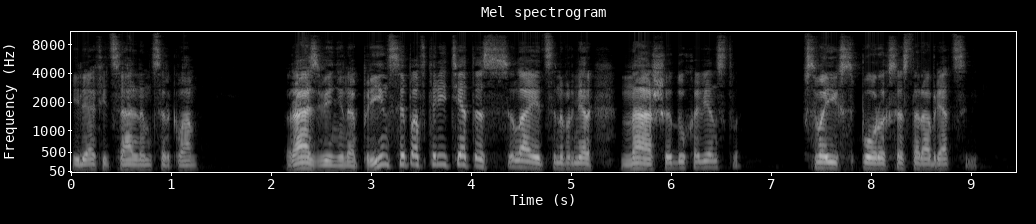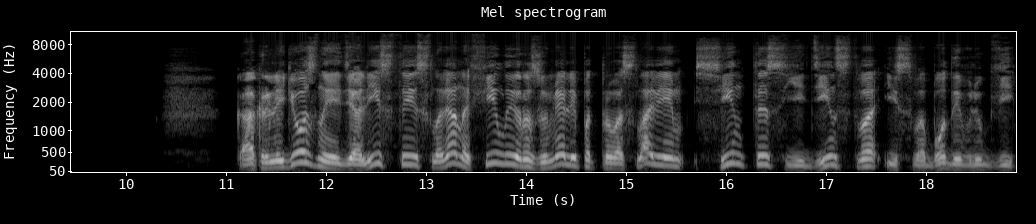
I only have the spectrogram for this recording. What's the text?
или официальным церквам. Разве не на принцип авторитета ссылается, например, наше духовенство в своих спорах со старообрядцами? Как религиозные идеалисты, славянофилы разумели под православием синтез единства и свободы в любви,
